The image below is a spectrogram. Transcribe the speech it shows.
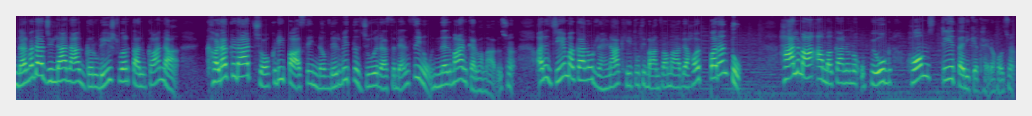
નર્મદા જિલ્લાના ગરુડેશ્વર તાલુકાના ખડકડા ચોકડી પાસે નવનિર્મિત જુએ રેસિડેન્સીનું નિર્માણ કરવામાં આવ્યું છે અને જે મકાનો રહેણાંક હેતુથી બાંધવામાં આવ્યા હોય, પરંતુ હાલમાં આ મકાનોનો ઉપયોગ હોમ સ્ટે તરીકે થઈ રહ્યો છે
